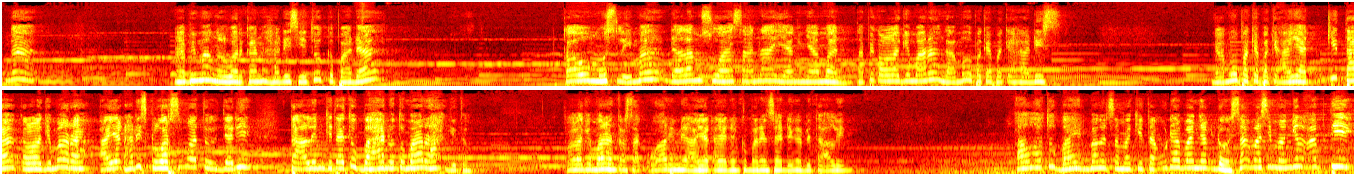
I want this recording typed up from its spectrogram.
nggak. Nabi mah ngeluarkan hadis itu kepada kaum muslimah dalam suasana yang nyaman. Tapi kalau lagi marah nggak mau pakai-pakai hadis, nggak mau pakai-pakai ayat. Kita kalau lagi marah, ayat hadis keluar semua tuh. Jadi taklim kita itu bahan untuk marah gitu. Kalau lagi marah terus keluarin nih ayat-ayat yang kemarin saya dengar di ta'lim. Allah tuh baik banget sama kita. Udah banyak dosa masih manggil abdi.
